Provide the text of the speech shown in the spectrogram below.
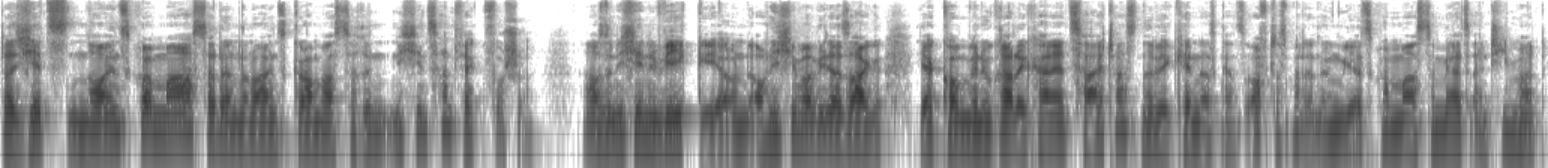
dass ich jetzt einen neuen Scrum Master oder eine neuen Scrum Masterin nicht ins Handwerk pfusche. Also nicht in den Weg gehe und auch nicht immer wieder sage, ja komm, wenn du gerade keine Zeit hast, ne, wir kennen das ganz oft, dass man dann irgendwie als Scrum Master mehr als ein Team hat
